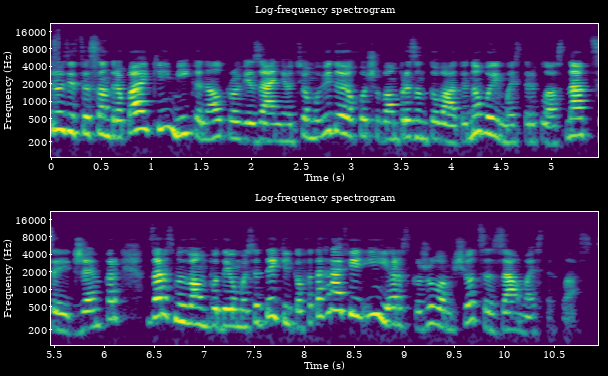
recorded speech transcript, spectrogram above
Друзі, це Сандра Пайк і мій канал про в'язання. У цьому відео я хочу вам презентувати новий майстер-клас на цей джемпер. Зараз ми з вами подивимося декілька фотографій, і я розкажу вам, що це за майстер-клас.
